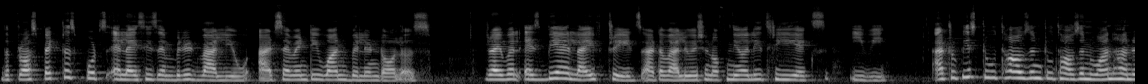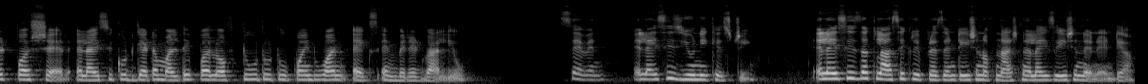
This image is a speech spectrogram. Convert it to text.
The prospectus puts LIC's embedded value at $71 billion. Rival SBI Life trades at a valuation of nearly 3x EV. At rupees 2000 2100 per share, LIC could get a multiple of 2 to 2.1x embedded value. 7. LIC's unique history. LIC is the classic representation of nationalization in India.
